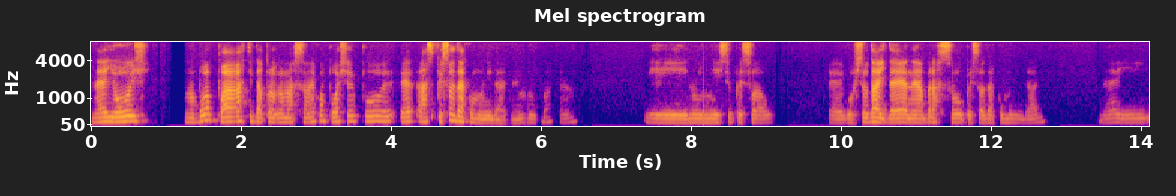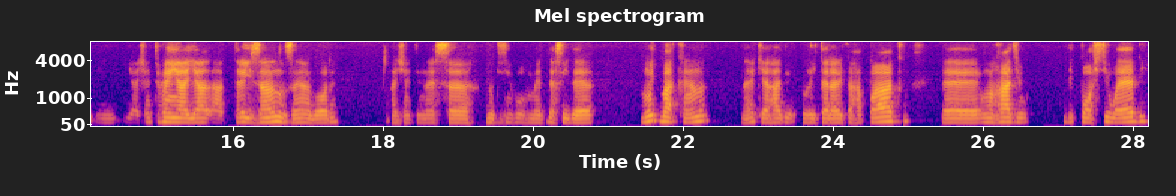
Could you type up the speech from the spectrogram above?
né, e hoje uma boa parte da programação é composta por é, as pessoas da comunidade, né, muito bacana. E no início o pessoal é, gostou da ideia, né, abraçou o pessoal da comunidade, né, e, e, e a gente vem aí há, há, três anos, né, agora, a gente nessa, no desenvolvimento dessa ideia muito bacana, né, que é a Rádio Literária Carrapato, é uma rádio de poste web,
